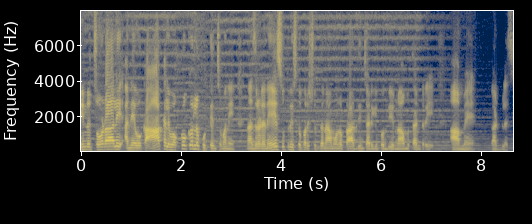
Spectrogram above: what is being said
నిన్ను చూడాలి అనే ఒక ఆకలి ఒక్కొక్కరిలో పుట్టించమని నజరుడైన యేసుక్రీస్తు పరిశుద్ధ నామంలో ప్రార్థించి అడిగి పొంది నాము తండ్రి. ఆమె గాడ్ బ్లెస్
